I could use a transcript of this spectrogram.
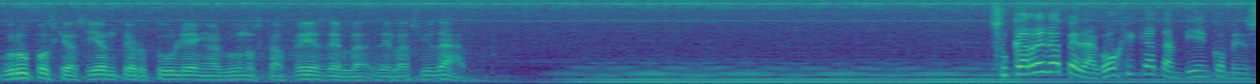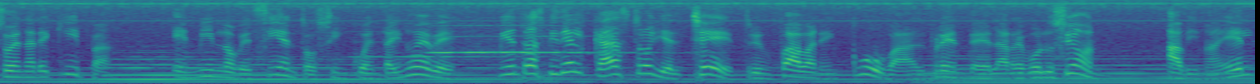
grupos que hacían tertulia en algunos cafés de la, de la ciudad. Su carrera pedagógica también comenzó en Arequipa, en 1959, mientras Fidel Castro y el Che triunfaban en Cuba al frente de la revolución. Abimael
